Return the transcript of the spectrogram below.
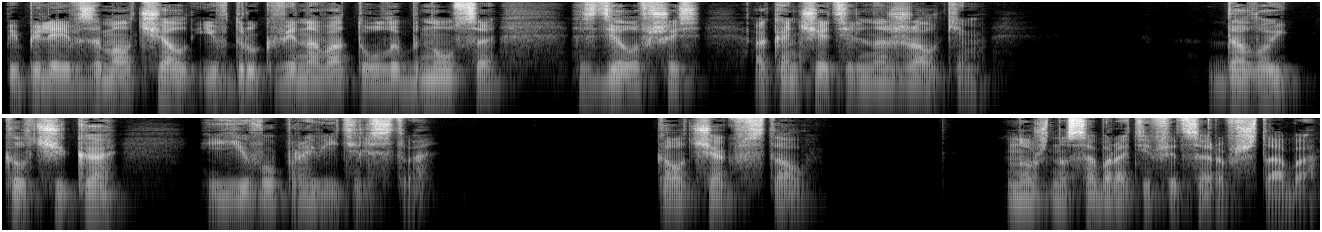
Пепеляев замолчал и вдруг виновато улыбнулся, сделавшись окончательно жалким. «Долой Колчака и его правительство». Колчак встал. «Нужно собрать офицеров штаба».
